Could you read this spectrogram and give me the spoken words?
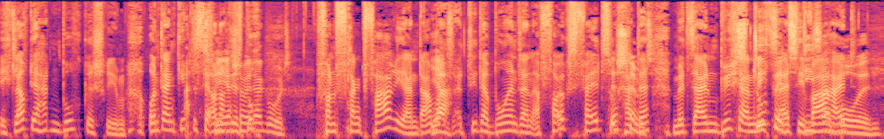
Ich glaube, der hat ein Buch geschrieben. Und dann gibt Ach, es ja auch noch das Buch gut. von Frank Farian, damals Ja. als Dieter Bohlen seinen Erfolgsfeldzug hatte, mit seinen Büchern Nichts Stupid, als die dieser Wahrheit. Bohlen.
